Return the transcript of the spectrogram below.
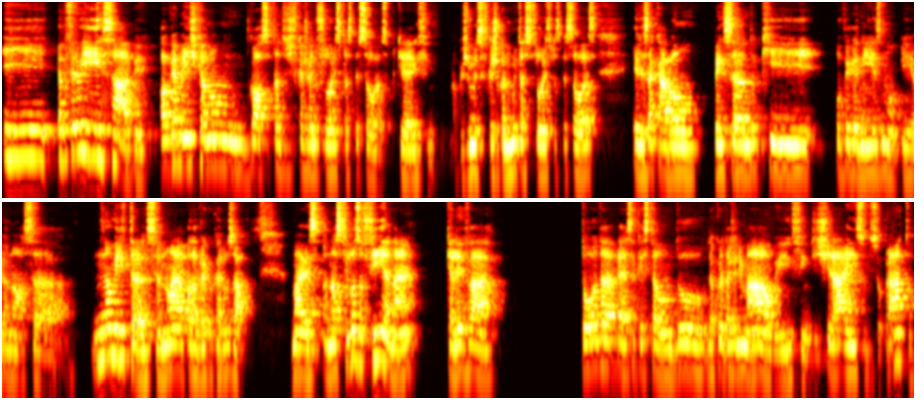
E eu prefiro ir, sabe? Obviamente que eu não gosto tanto de ficar jogando flores para as pessoas, porque, enfim, a partir do momento que você fica jogando muitas flores para as pessoas, eles acabam pensando que o veganismo e a nossa não militância, não é a palavra que eu quero usar, mas a nossa filosofia, né, que é levar toda essa questão do, da crueldade animal e, enfim, de tirar isso do seu prato,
